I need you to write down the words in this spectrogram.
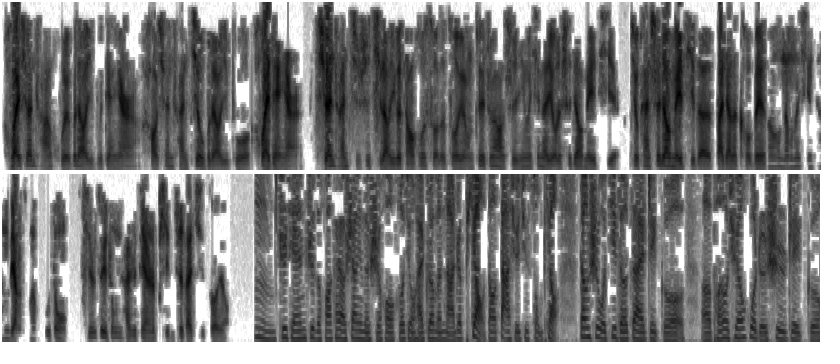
坏宣传毁不了一部电影，好宣传救不了一部坏电影。宣传只是起到一个导火索的作用，最重要的是，因为现在有了社交媒体，就看社交媒体的大家的口碑中能不能形成两层的互动。其实最终还是电影的品质在起作用。嗯，之前《栀子花开》要上映的时候，何炅还专门拿着票到大学去送票。当时我记得在这个呃朋友圈或者是这个。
